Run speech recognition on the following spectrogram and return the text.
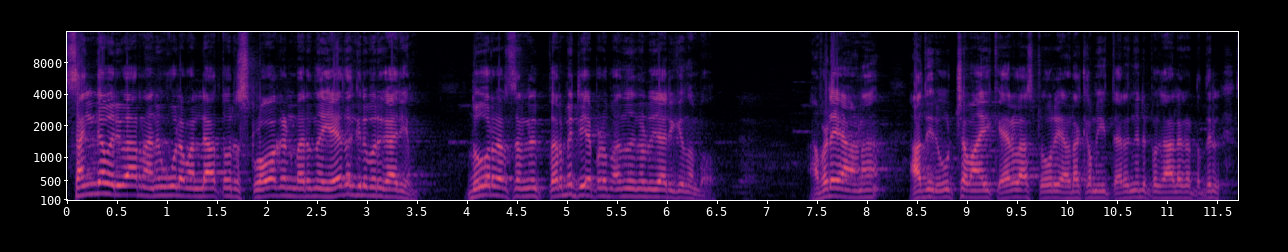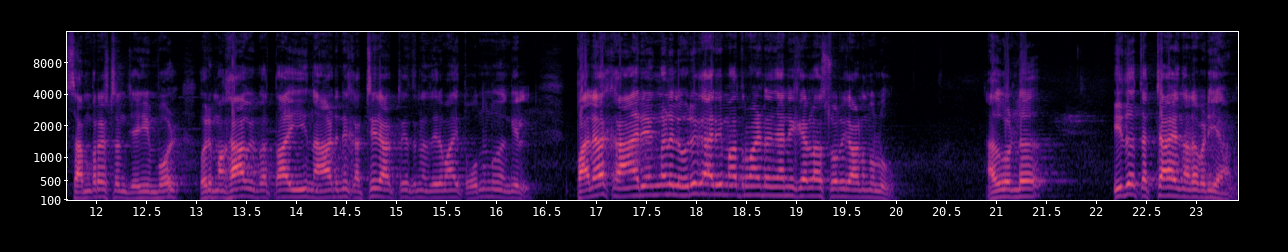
സംഘപരിവാറിന് അനുകൂലമല്ലാത്ത ഒരു സ്ലോഗൻ വരുന്ന ഏതെങ്കിലും ഒരു കാര്യം ദൂരദർശനിൽ പെർമിറ്റ് ചെയ്യപ്പെടും എന്ന് നിങ്ങൾ വിചാരിക്കുന്നുണ്ടോ? അവിടെയാണ് അതിരൂക്ഷമായി കേരള സ്റ്റോറി അടക്കം ഈ തെരഞ്ഞെടുപ്പ് കാലഘട്ടത്തിൽ സംപ്രേഷണം ചെയ്യുമ്പോൾ ഒരു മഹാവിപത്തായി ഈ നാടിന് കക്ഷി രാഷ്ട്രീയത്തിനെതിരമായി തോന്നുന്നുവെങ്കിൽ പല കാര്യങ്ങളിൽ ഒരു കാര്യം മാത്രമായിട്ട് ഞാൻ ഈ കേരള സ്റ്റോറി കാണുന്നുള്ളൂ. അതുകൊണ്ട് ഇത് തെറ്റായ നടപടിയാണ്.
